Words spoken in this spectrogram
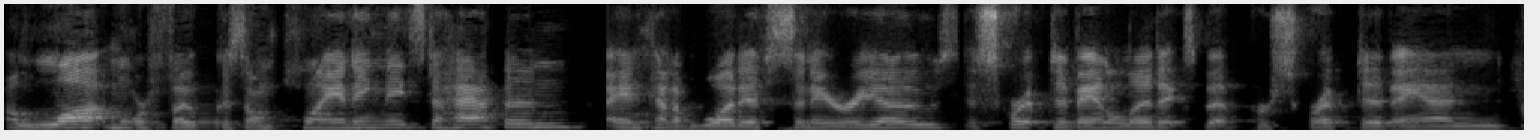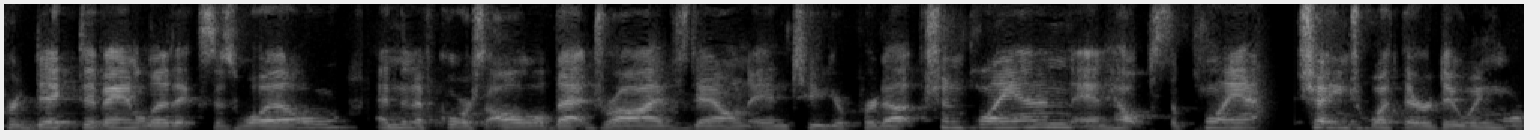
a lot more focus on planning needs to happen and kind of what if scenarios, descriptive analytics, but prescriptive and predictive analytics as well. And then of course all of that drives down into your production plan and helps the plant change what they're doing more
